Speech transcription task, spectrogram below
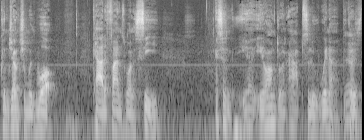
conjunction with what Cardiff fans want to see, listen, you're, you're onto an absolute winner mm. because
